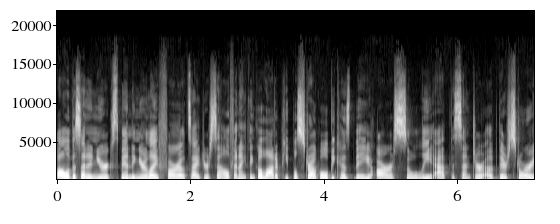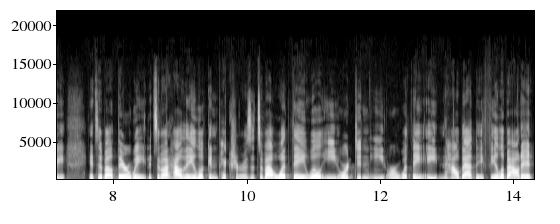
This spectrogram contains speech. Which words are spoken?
all of a sudden you're expanding your life far outside yourself. And I think a lot of people struggle because they are solely at the center of their story. It's about their weight, it's about how they look in pictures, it's about what they will eat or didn't eat, or what they ate and how bad they feel about it.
